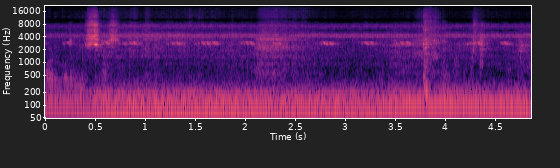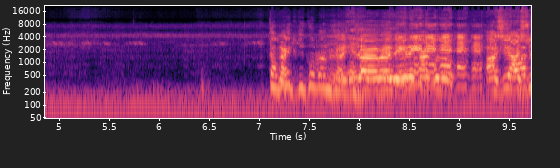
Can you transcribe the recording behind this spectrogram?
বড় করে নিঃশ্বাস। তারপরে কি করব আমি? জানি আসি আসি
